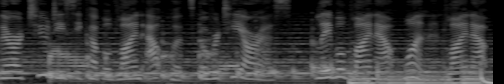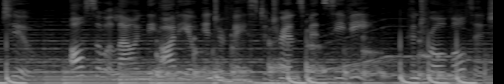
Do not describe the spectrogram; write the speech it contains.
there are two DC-coupled line outputs over TRS, labeled Line Out 1 and Line Out 2, also allowing the audio interface to transmit CV, control voltage,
